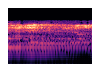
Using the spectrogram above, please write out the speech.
and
